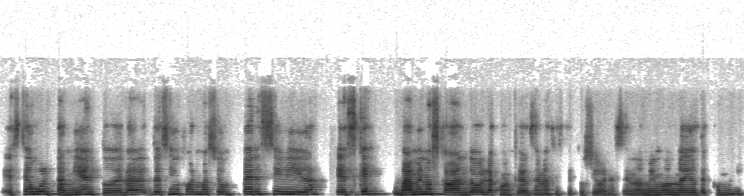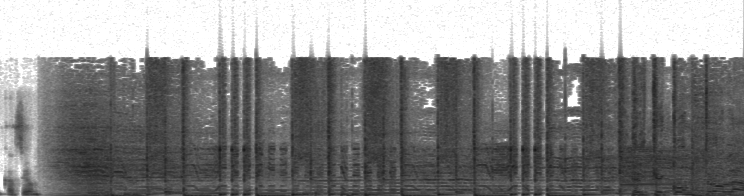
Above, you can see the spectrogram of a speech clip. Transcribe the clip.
este abultamiento de la desinformación percibida es que va menoscabando la confianza en las instituciones, en los mismos medios de comunicación. El que controla,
